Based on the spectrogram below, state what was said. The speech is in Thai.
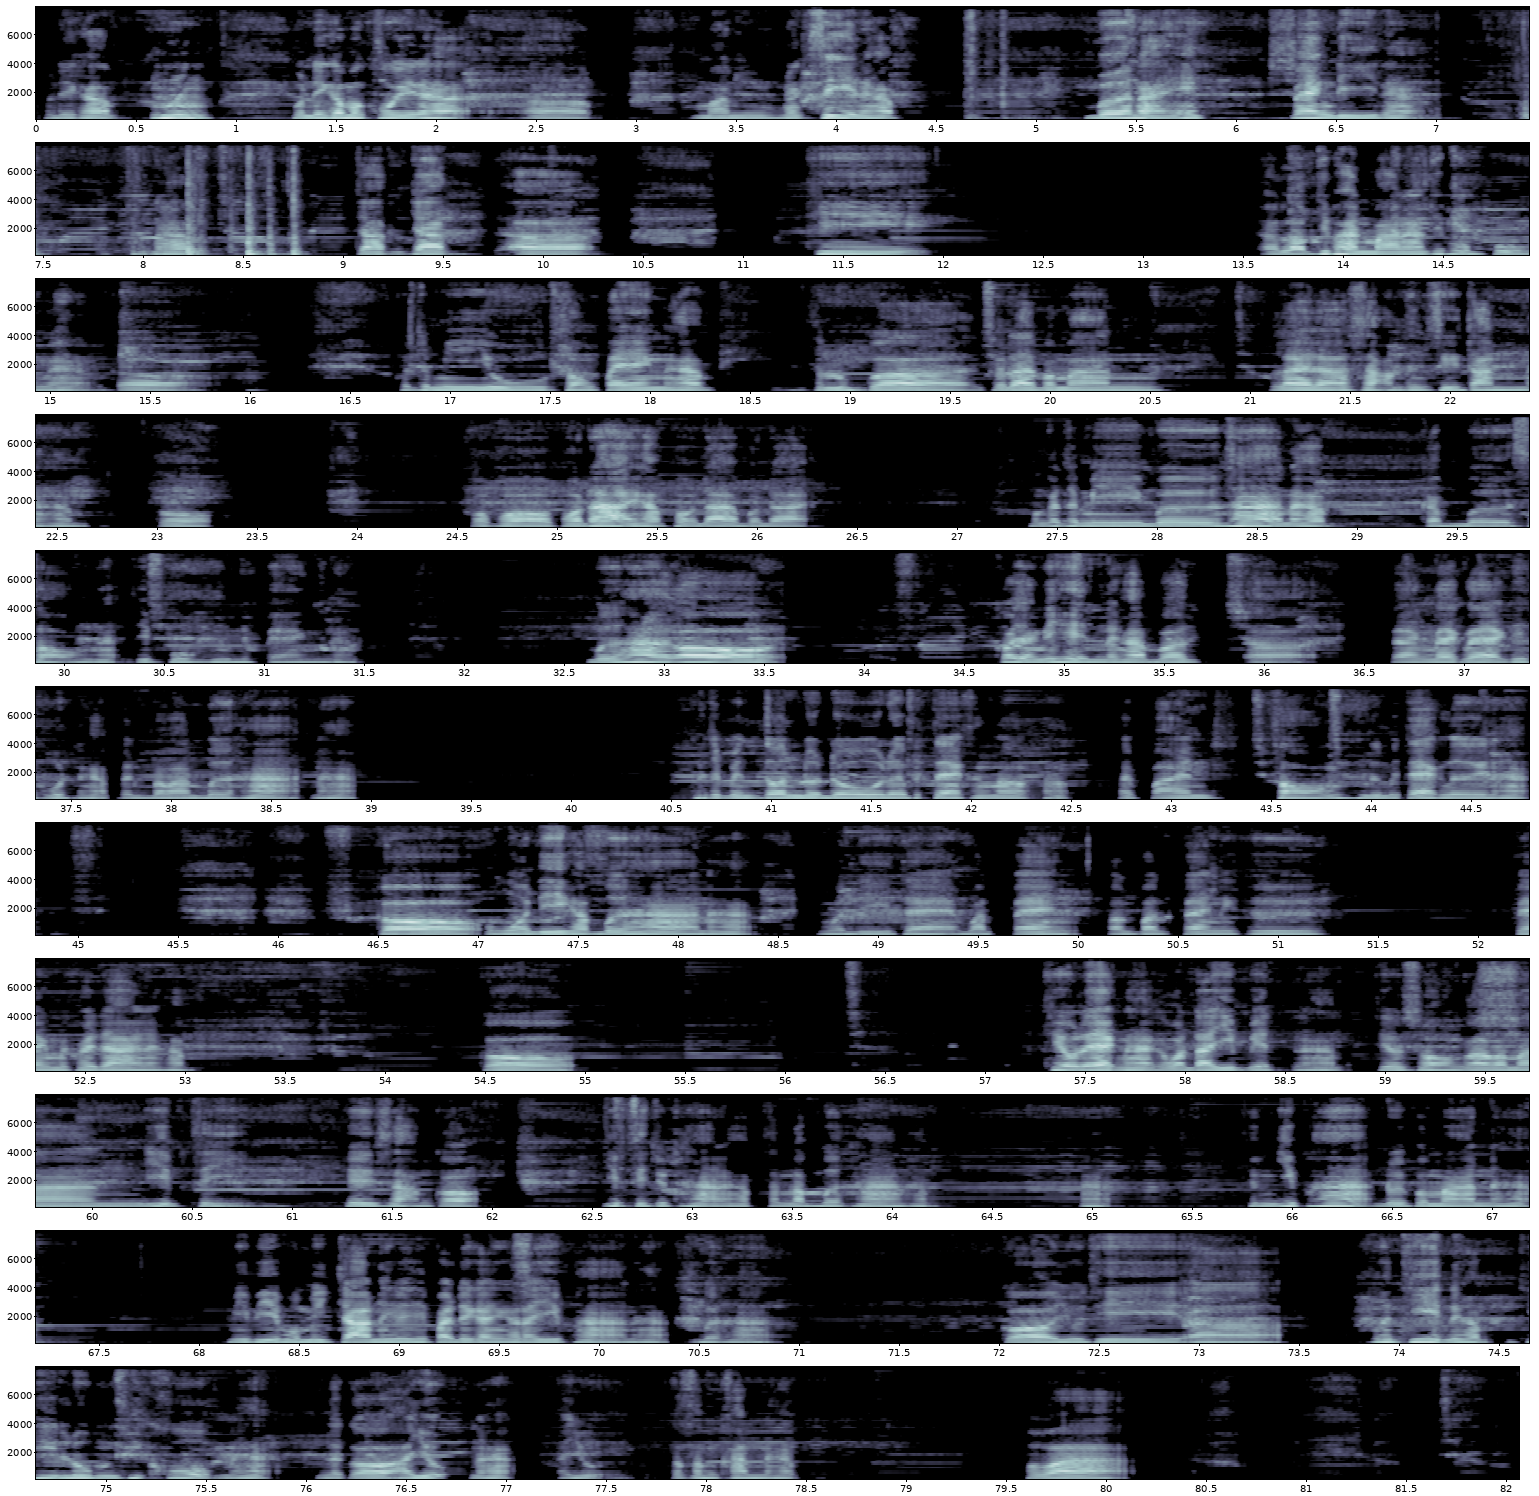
สวัสดีครับ วันนี้ก็มาคุยนะฮะมันแม็กซี่นะครับ เบอร์ไหนแป้งดีนะฮะนะครับ จากจากที่รอบที่ผ่านมานะที่ผมปลูกนะฮะก็ก็จะมีอยู่สองแปลงนะครับ สรุปก็ก็ได้ประมาณไร่ละสามถึงสี่ตันนะครับ ก็ ก็พอพอได้ครับ พอได้พอได้ มันก็จะมีเบอร์ห้านะครับ กับเบอร์สองฮะที่ปลูกอยู่ในแปลงนะครับเบอร์ห้าก็ก็อย่างที่เห็นนะครับ ว่าแปลงแรก ๆ ที่ขุดนะครับ เป็นประมาณเบอร์ห้านะฮะก็จะเป็นต้นโดๆเลยไปแตกข้างนอกไปปลายสองหรือไม่แตกเลยนะฮะก็หัวดีครับเบอร์ห้านะฮะหัวดีแต่วัดแป้งตอนวัดแป้งนี่คือ แป้งไม่ค่อยได้นะครับ ก็ เที่ยวแรกนะฮะก็วัดได้ยี่สิบเอ็ดนะครับ เที่ยวสองก็ประมาณยี่สิบสี่เที่ยวที่สามก็ยี่สิบสี่จุดห้านะครับสำหรับเบอร์ห้าครับนะถึงยี่ห้าโดยประมาณนะฮะมีพี่ผมอีกเจ้าหนึงที่ไปด้วยกันเขาได้ยี่ห้านะฮะเบอร์ห้าก็อยู่ที่พื้นที่นะครับที่ลุ่มที่โคกนะฮะแล้วก็อายุนะฮะอายุก็สำคัญนะครับ เพราะว่า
